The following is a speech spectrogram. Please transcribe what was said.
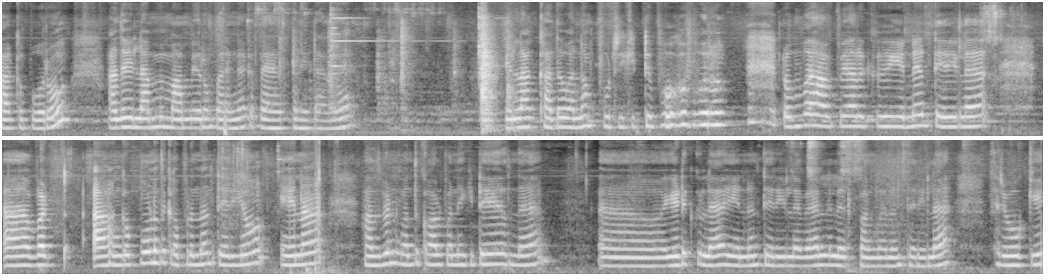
பார்க்க போகிறோம் அதுவும் இல்லாமல் மாமியாரும் பாருங்கள் தயார் பண்ணிட்டாங்க. எல்லா கதவெல்லாம் பூட்டிக்கிட்டு போக போகிறோம் ரொம்ப ஹாப்பியாக இருக்குது என்னன்னு தெரியல. பட் அங்கே போனதுக்கப்புறம் தான் தெரியும். ஏன்னா ஹஸ்பண்ட் வந்து கால் பண்ணிக்கிட்டே இருந்தேன். எடுக்கலை. என்னன்னு தெரியல. வேலையில் இருப்பாங்களான்னு தெரியல. சரி ஓகே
